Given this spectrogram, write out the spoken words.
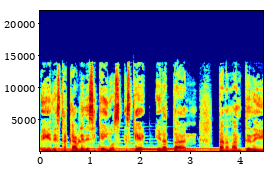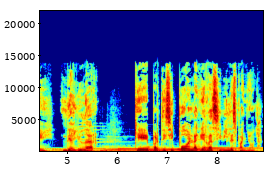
eh, destacable de Siqueiros es que era tan, tan amante de, de ayudar que participó en la Guerra Civil Española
